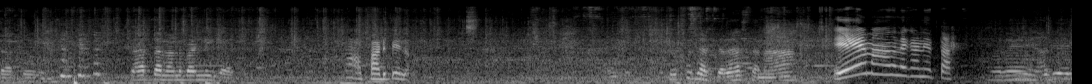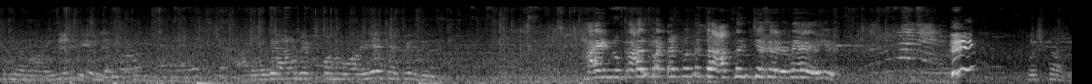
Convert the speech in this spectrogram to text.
సార్ నన్ను బండి కాదు పడిపోయినా. చెప్పు సార్ రాస్తానా? ఏం ఆదలే కానీ చెప్పేది. ఆయన కాలు పట్టకపోతే ప్రార్థన చేశాడు పుష్పాలు.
